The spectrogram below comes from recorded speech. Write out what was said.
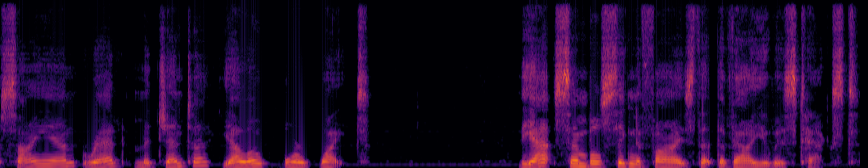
cyan, red, magenta, yellow, or white. The at symbol signifies that the value is text.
